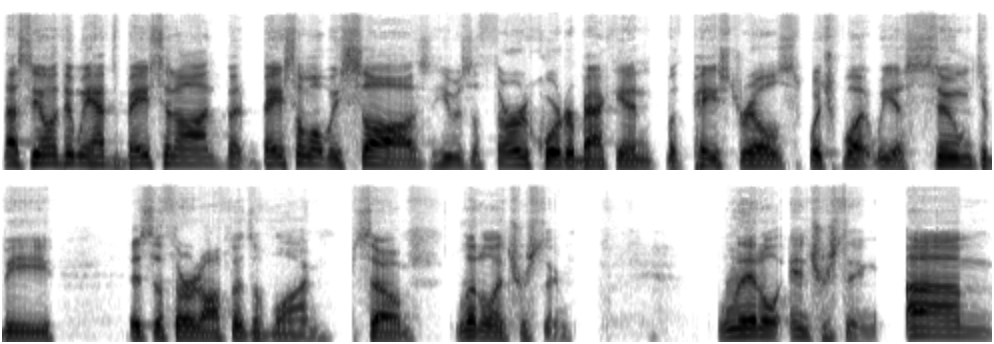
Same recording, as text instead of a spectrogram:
that's the only thing we have to base it on. But based on what we saw, he was the third quarterback in with pace drills, which what we assume to be is the third offensive line. So little interesting. Little interesting. Um,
